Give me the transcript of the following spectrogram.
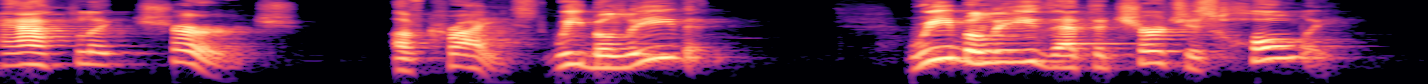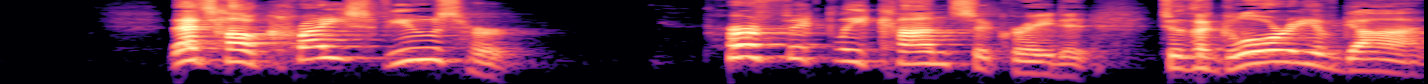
Catholic Church of Christ. We believe it. We believe that the church is holy. That's how Christ views her perfectly consecrated to the glory of God.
